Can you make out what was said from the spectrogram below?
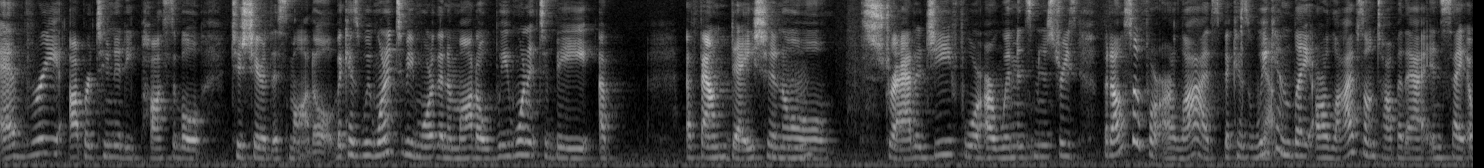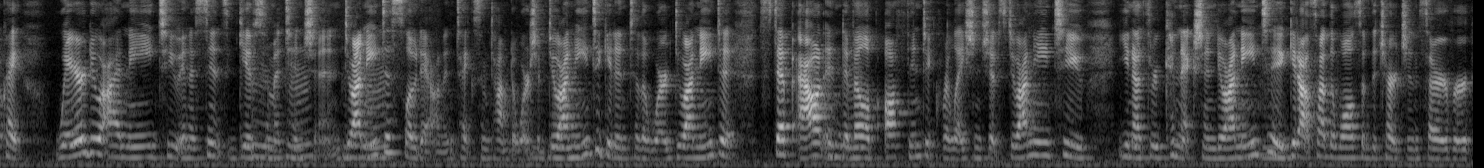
every opportunity possible to share this model because we want it to be more than a model. We want it to be a a foundational strategy for our women's ministries, but also for our lives because we Yeah. can lay our lives on top of that and say, okay, where do I need to, in a sense, give some mm-hmm. attention? Do I need to mm-hmm. slow down and take some time to worship? Do I mm-hmm. need to get into the word? Do I need to step out and develop authentic relationships? Do I need to, you know, through connection, do I need to get outside the walls of the church and serve? Or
